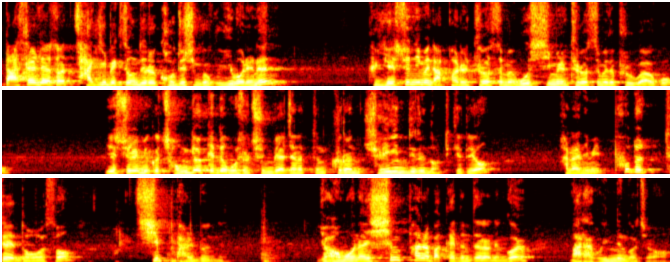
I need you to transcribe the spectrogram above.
낯을 내서 자기 백성들을 거두신 거고 이번에는 그 예수님의 나팔을 들었으면 오심을 들었음에도 불구하고 예수를 믿고 정결케 된 옷을 준비하지 않았던 그런 죄인들은 어떻게 돼요? 하나님이 포도틀에 넣어서 집 밟는 영원한 심판을 받게 된다는 걸 말하고 있는 거죠.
